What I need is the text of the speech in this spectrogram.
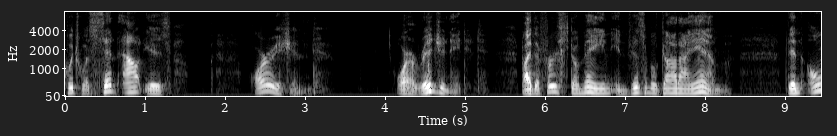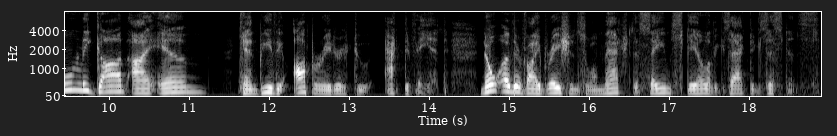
which was sent out is origined or originated by the first domain, invisible God I am, then only God I am can be the operator to activate it. No other vibrations will match the same scale of exact existence.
